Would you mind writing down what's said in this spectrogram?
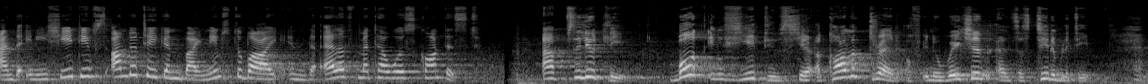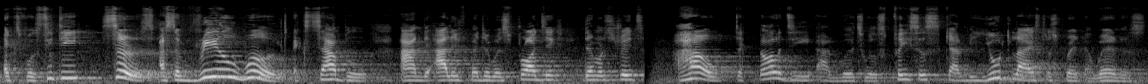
and the initiatives undertaken by NIMS Dubai in the LF Metaverse contest? Absolutely. Both initiatives share a common thread of innovation and sustainability. Expo City serves as a real world example, and the Alif Metaverse project demonstrates how technology and virtual spaces can be utilized to spread awareness.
